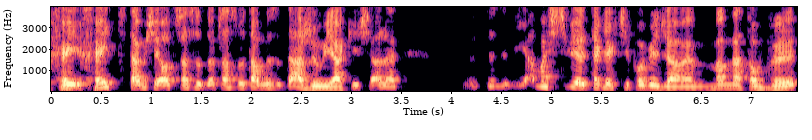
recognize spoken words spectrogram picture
Hej, hejt tam się od czasu do czasu tam zdarzył jakiś, ale ja właściwie, tak jak ci powiedziałem, mam na to wy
